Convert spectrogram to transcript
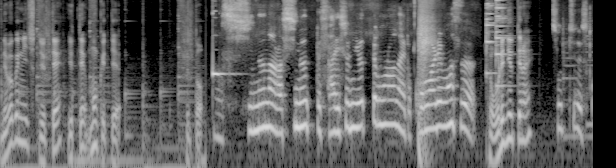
ネバくんにちょっと言って。言って文句言って。ちょっと。死ぬなら死ぬって最初に言ってもらわないと困ります。俺に言ってない？そっちですか？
